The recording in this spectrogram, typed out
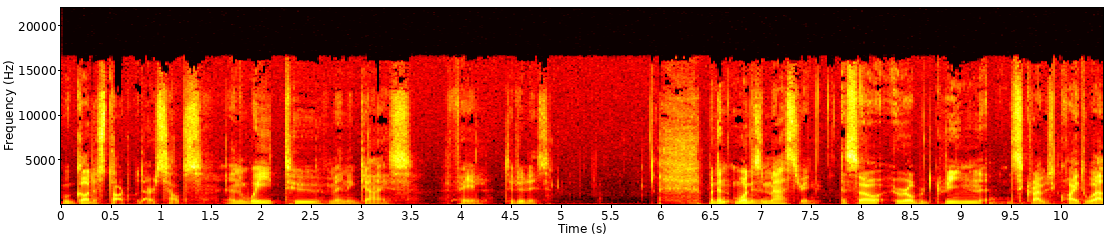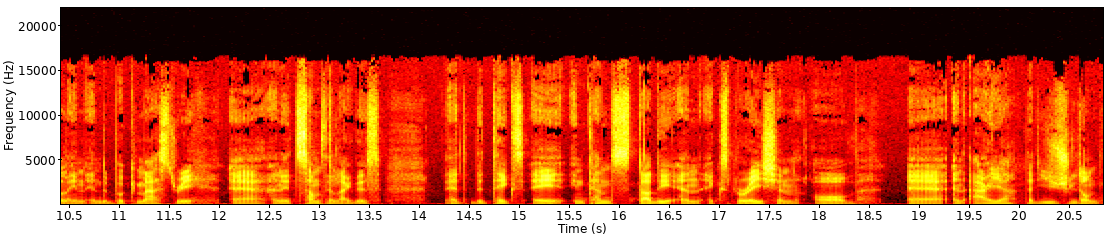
We got to start with ourselves, and way too many guys fail to do this. But then, what is mastery? So Robert Greene describes quite well in, in the book Mastery, uh, and it's something like this. It, it takes a intense study and exploration of uh, an area that you usually don't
